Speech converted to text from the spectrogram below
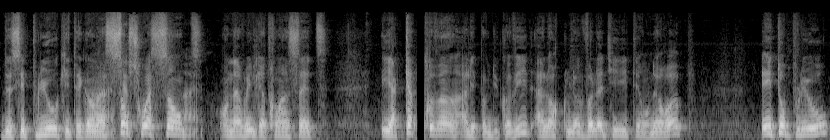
de ses plus hauts qui étaient quand même Ouais, à 160 ouais. en avril 87 et à 80 à l'époque du Covid, alors que la volatilité en Europe est au plus haut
